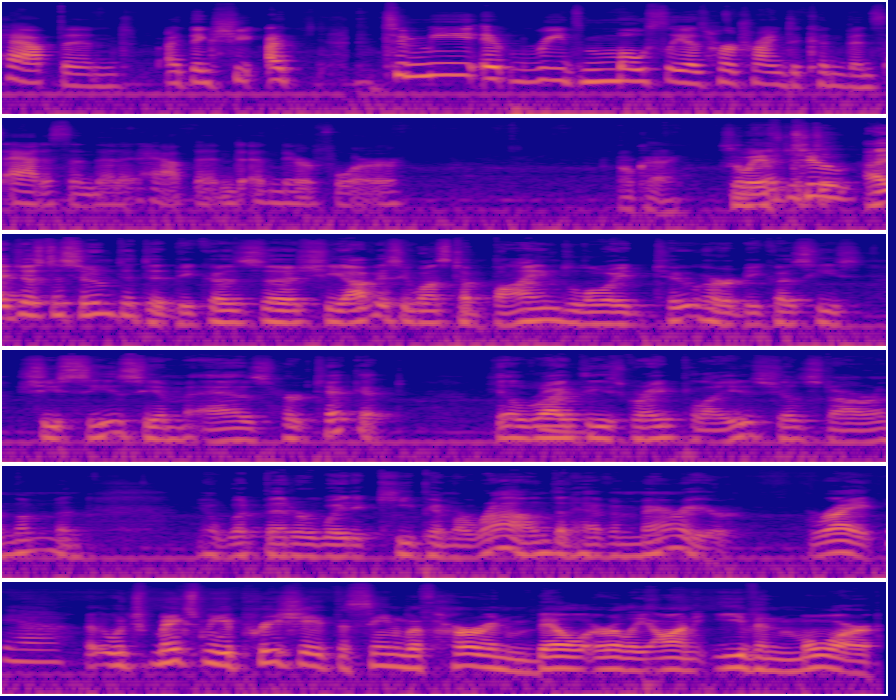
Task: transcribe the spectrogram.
happened. I think she I to me it reads mostly as her trying to convince Addison that it happened and therefore Okay, so we I have just, two. I just assumed it did because uh, she obviously wants to bind Lloyd to her because he's she sees him as her ticket. He'll write these great plays, she'll star in them, and you know, what better way to keep him around than have him marry her? Right. Yeah. Which makes me appreciate the scene with her and Bill early on even more,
